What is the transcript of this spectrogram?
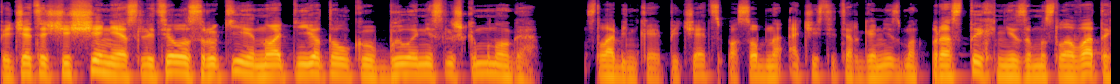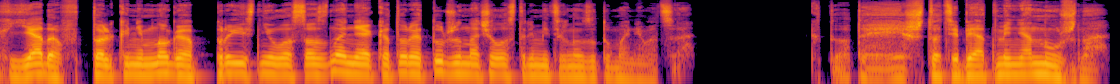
Печать ощущения слетела с руки, но от нее толку было не слишком много. Слабенькая печать способна очистить организм от простых, незамысловатых ядов, только немного прояснила сознание, которое тут же начало стремительно затуманиваться. «Кто ты и что тебе от меня нужно?»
